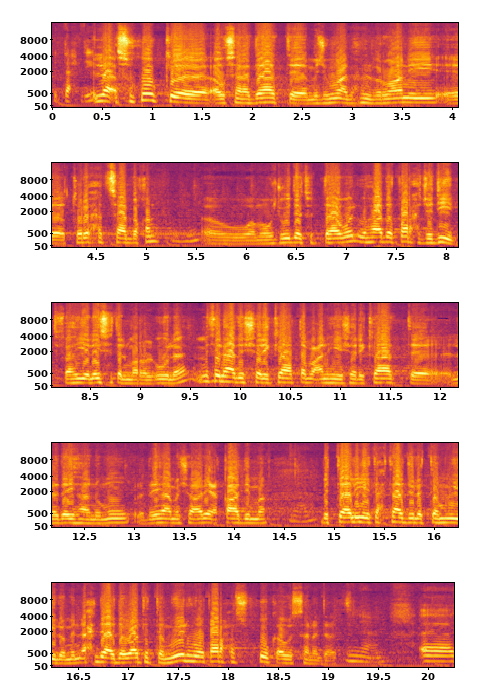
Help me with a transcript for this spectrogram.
بالتحديد؟ لا صكوك أو سندات مجموعة محمد البرواني طرحت سابقا وموجودة تتداول وهذا طرح جديد فهي ليست المرة الأولى. مثل هذه الشركات طبعا هي شركات آه، لديها نمو لديها مشاريع قادمة. بالتالي هي تحتاج إلى التمويل ومن إحدى أدوات التمويل هو طرح الصكوك أو السندات. نعم. آه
